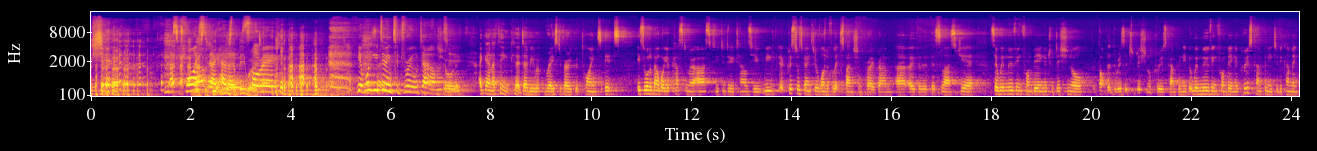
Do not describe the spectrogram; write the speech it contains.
ship. That's twice today, the Helen. B word. Sorry. yeah, what are you doing to drill down Surely. to? Again, I think uh, Debbie raised a very good point. It's, it's all about what your customer asks you to do, tells you. We, uh, Crystal's going through a wonderful expansion program uh, over the, this last year. So we're moving from being a traditional, not that there is a traditional cruise company, but we're moving from being a cruise company to becoming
